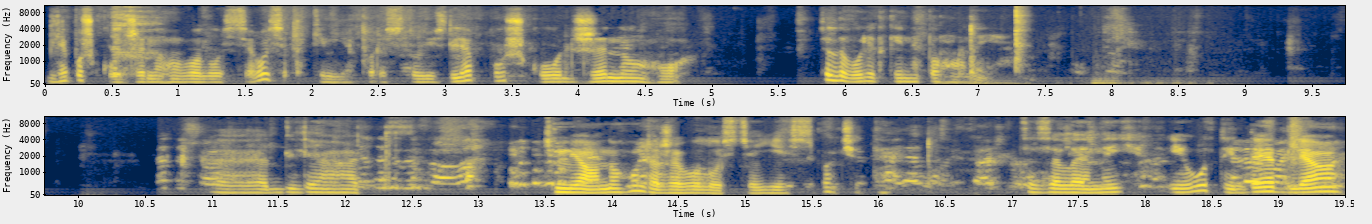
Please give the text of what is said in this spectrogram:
для пошкодженого волосся. Ось таким я користуюсь для пошкодженого. Це доволі такий непоганий. Е, Для тьмяного даже волосся є, бачите? Це зелений. І от іде для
